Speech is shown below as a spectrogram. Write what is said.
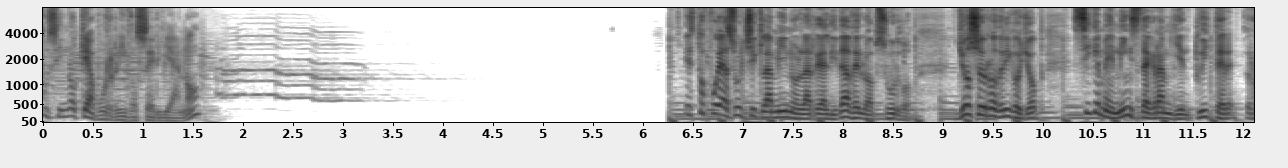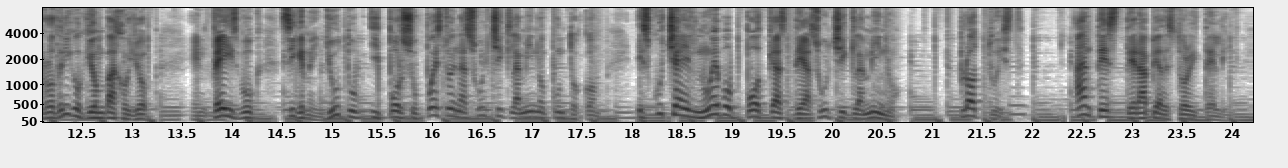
pues si no, qué aburrido sería, ¿no? Esto fue Azul Chiclamino, la realidad de lo absurdo. Yo soy Rodrigo Job. Sígueme en Instagram y en Twitter, Rodrigo-Job. En Facebook, sígueme en YouTube y por supuesto en azulchiclamino.com. Escucha el nuevo podcast de Azul Chiclamino, Plot Twist. Antes, terapia de storytelling.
